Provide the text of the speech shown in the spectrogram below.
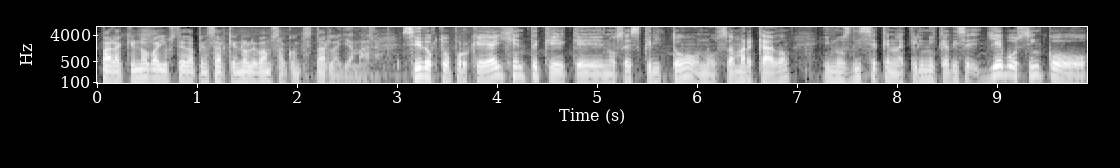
para que no vaya usted a pensar que no le vamos a contestar la llamada. Sí, doctor, porque hay gente que, que nos ha escrito o nos ha marcado y nos dice que en la clínica dice, llevo cinco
